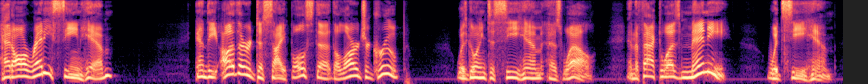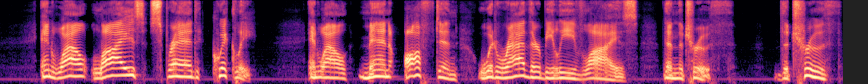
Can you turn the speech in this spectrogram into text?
had already seen him. And the other disciples, the, the larger group, was going to see him as well. And the fact was, many would see him. And while lies spread quickly, and while men often would rather believe lies than the truth. The truth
